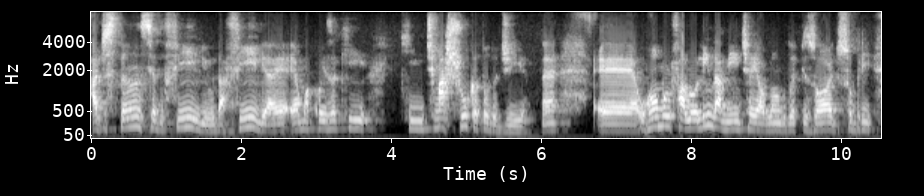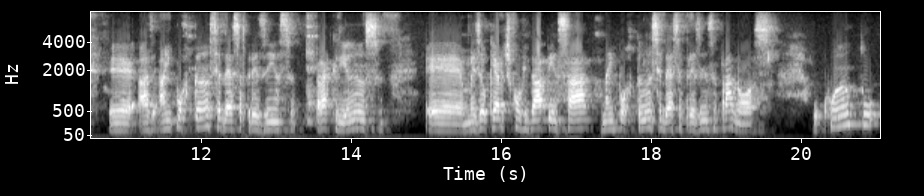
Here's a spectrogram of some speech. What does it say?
a distância do filho, da filha, é, é uma coisa que, que te machuca todo dia. Né? É, o Rômulo falou lindamente aí ao longo do episódio sobre é, a, a importância dessa presença para a criança, é, mas eu quero te convidar a pensar na importância dessa presença para nós. O quanto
